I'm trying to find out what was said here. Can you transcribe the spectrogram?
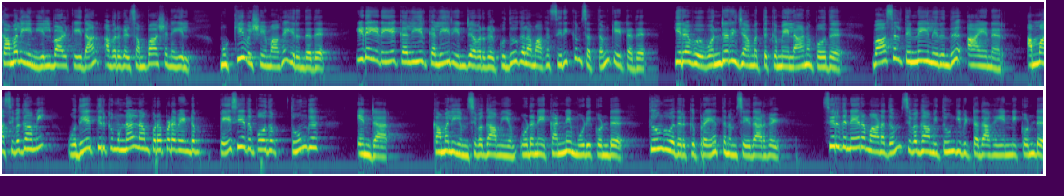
கமலியின் இல்வாழ்க்கைதான் அவர்கள் சம்பாஷணையில் முக்கிய விஷயமாக இருந்தது. இடையிடையே கலீர் கலீர் என்று அவர்கள் குதூகலமாக சிரிக்கும் சத்தம் கேட்டது. இரவு ஒன்றரை ஜாமத்துக்கு மேலான போது வாசல் திண்ணையில் இருந்து ஆயனர் அம்மா சிவகாமி உதயத்திற்கு முன்னால் நாம் புறப்பட வேண்டும். பேசியது போதும். தூங்கு என்றார். கமலியும் சிவகாமியும் உடனே கண்ணை மூடிக்கொண்டு தூங்குவதற்கு பிரயத்தனம் செய்தார்கள். சிறிது நேரமானதும் சிவகாமி தூங்கிவிட்டதாக எண்ணிக்கொண்டு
